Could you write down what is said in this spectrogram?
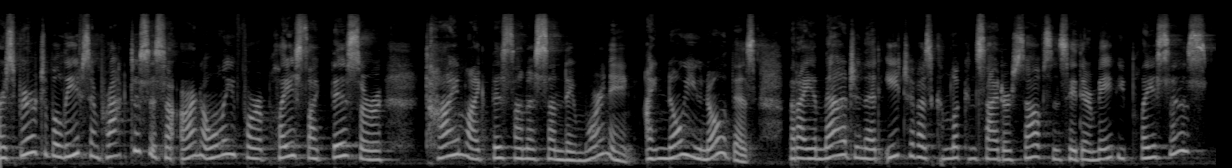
Our spiritual beliefs and practices aren't only for a place like this or time like this on a Sunday morning. I know you know this, but I imagine that each of us can look inside ourselves and say, there may be places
